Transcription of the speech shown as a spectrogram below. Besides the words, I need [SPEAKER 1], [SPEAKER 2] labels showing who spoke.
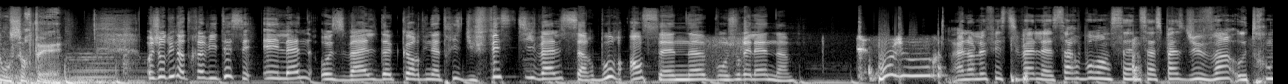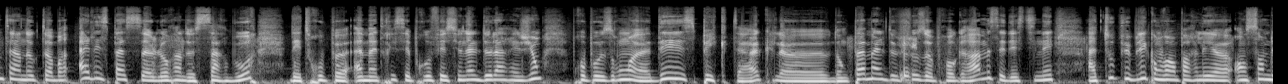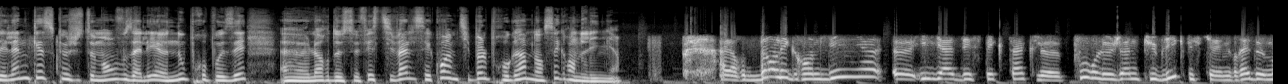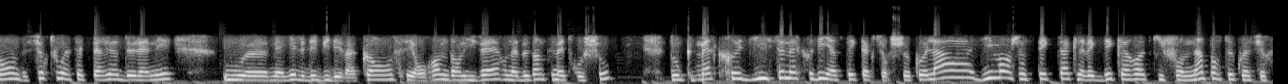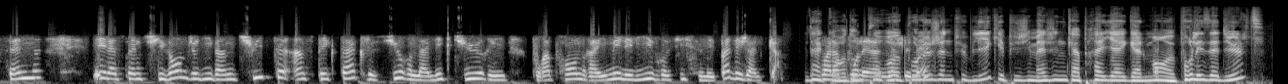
[SPEAKER 1] on sortait
[SPEAKER 2] Aujourd'hui, notre invitée, c'est Hélène Oswald, coordinatrice du festival Sarrebourg en scène. Bonjour Hélène.
[SPEAKER 3] Bonjour.
[SPEAKER 4] Alors le festival Sarrebourg en scène, ça se passe du 20 au 31 octobre à l'espace Lorrain de Sarrebourg. Des troupes amatrices et professionnelles de la région proposeront euh, des spectacles, euh, donc pas mal de choses au programme. C'est destiné à tout public. On va en parler euh, ensemble. Hélène, qu'est-ce que justement vous allez nous proposer lors de ce festival? C'est quoi un petit peu le programme dans ces grandes lignes?
[SPEAKER 3] Alors, dans les grandes lignes, euh, il y a des spectacles pour le jeune public, puisqu'il y a une vraie demande, surtout à cette période de l'année où euh, mais il y a le début des vacances et on rentre dans l'hiver, on a besoin de se mettre au chaud. Donc mercredi, ce mercredi, il y a un spectacle sur chocolat. Dimanche, un spectacle avec des carottes qui font n'importe quoi sur scène. Et la semaine suivante, jeudi 28, un spectacle sur la lecture et pour apprendre à aimer les livres si ce n'est pas déjà le cas.
[SPEAKER 4] D'accord, donc pour, euh, pour, le jeune public. Et puis j'imagine qu'après, il y a également euh, pour les adultes.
